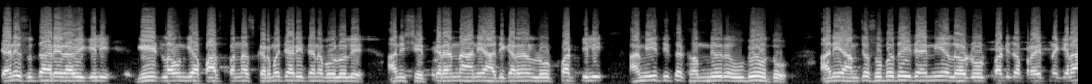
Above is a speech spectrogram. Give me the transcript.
त्याने सुद्धा अरेरावी केली. गेट लावून घ्या पाच पन्नास कर्मचारी त्यानं बोलवले आणि शेतकऱ्यांना आणि अधिकाऱ्यांना लोटपाट केली. आम्ही तिथं खंबीर उभे होतो आणि आमच्यासोबतही त्यांनी ल- लोटपाटीचा प्रयत्न केला.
